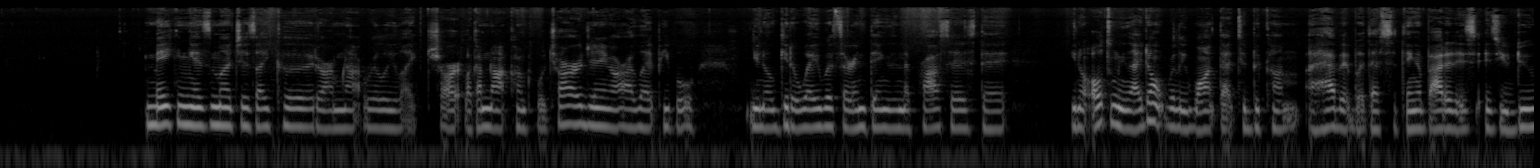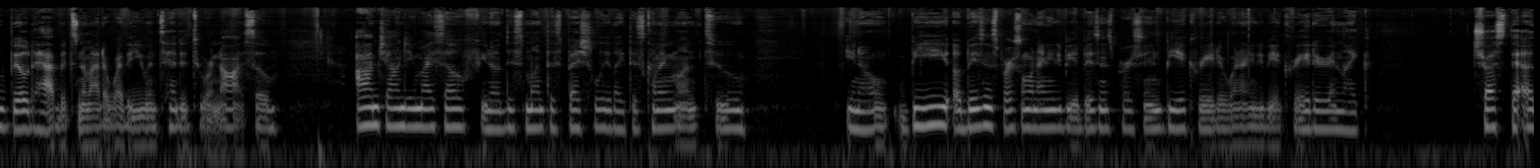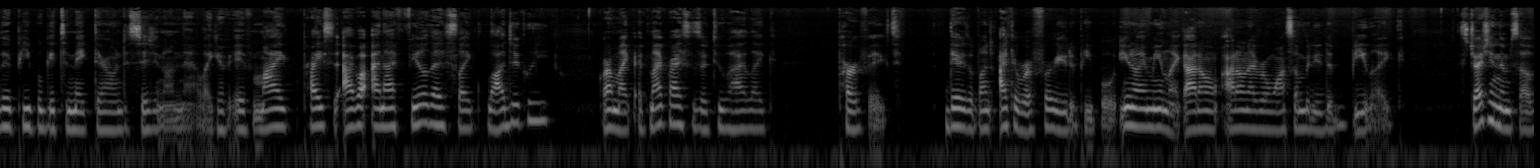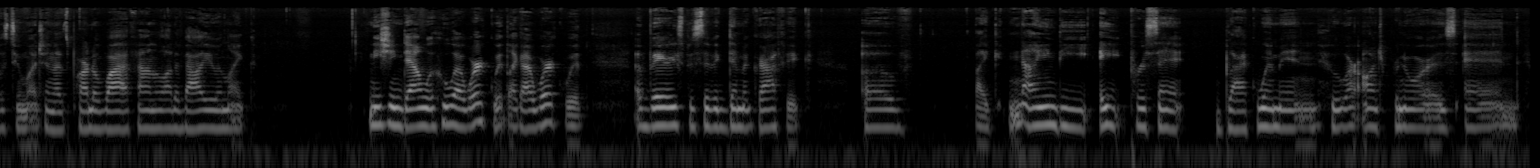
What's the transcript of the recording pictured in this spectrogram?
making as much as I could, or I'm not really like chart, like I'm not comfortable charging, or I let people, you know, get away with certain things in the process that you know ultimately i don't really want that to become a habit but that's the thing about it is is you do build habits no matter whether you intended to or not. So i'm challenging myself you know this month especially like this coming month to you know be a business person when i need to be a business person be a creator when i need to be a creator and like trust that other people get to make their own decision on that. Like if, if my prices i and i feel that's like logically or i'm like if my prices are too high like perfect there's a bunch I could refer you to people. You know what I mean? Like I don't I don't ever want somebody to be like stretching themselves too much and that's part of why I found a lot of value in like niching down with who I work with. Like I work with a very specific demographic of like 98% black women who are entrepreneurs and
